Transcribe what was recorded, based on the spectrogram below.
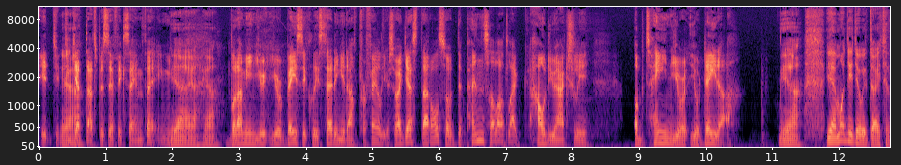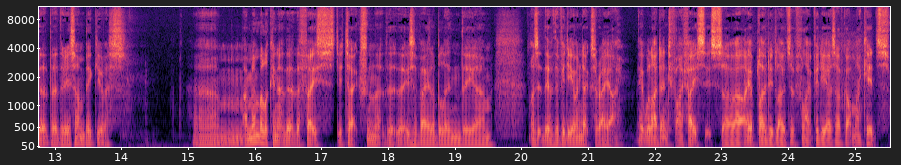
it, to, yeah. to, get that specific same thing. Yeah, yeah, yeah. But I mean you're you're basically setting it up for failure. So I guess that also depends a lot. Like how do you actually obtain your your data? Yeah, yeah. And what do you do with data that, that, that is ambiguous? Um, I remember looking at the, the face detection that, that, that is available in the um, was it the, the video indexer AI it will identify faces. So uh, I uploaded loads of like videos I've got of my kids.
